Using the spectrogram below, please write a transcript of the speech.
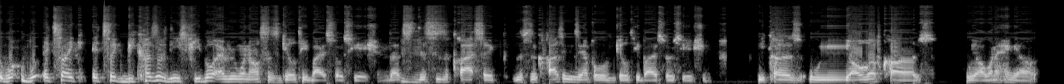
it's like it's like because of these people everyone else is guilty by association. That's Mhm. this is a classic this is a classic example of guilty by association. Because we all love cars we all want to hang out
